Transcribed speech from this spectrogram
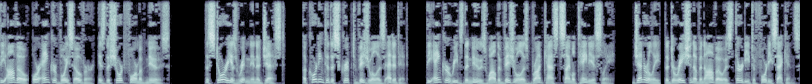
The AVO, or anchor voice-over, is the short form of news. The story is written in a gist. According to the script visual is edited. The anchor reads the news while the visual is broadcast simultaneously. Generally, the duration of an AVO is 30 to 40 seconds.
